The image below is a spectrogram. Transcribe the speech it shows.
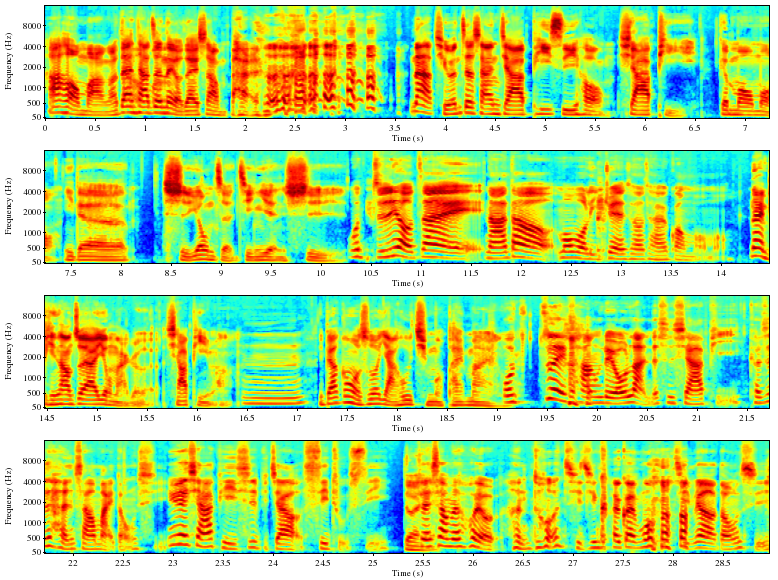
他好忙啊，但他真的有在上班。那请问这三家 PC Home、虾皮跟 Momo，你的？使用者经验是，我只有在拿到某某礼券的时候才会逛某某。那你平常最爱用哪个虾皮吗？嗯，你不要跟我说雅虎奇摩拍卖。我最常浏览的是虾皮，可是很少买东西，因为虾皮是比较 C to C，对，所以上面会有很多奇奇怪怪、莫名其妙的东西。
